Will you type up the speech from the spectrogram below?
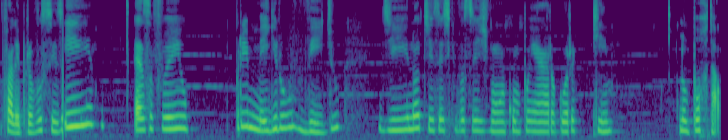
falei para vocês. E essa foi o primeiro vídeo de notícias que vocês vão acompanhar agora aqui no portal.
